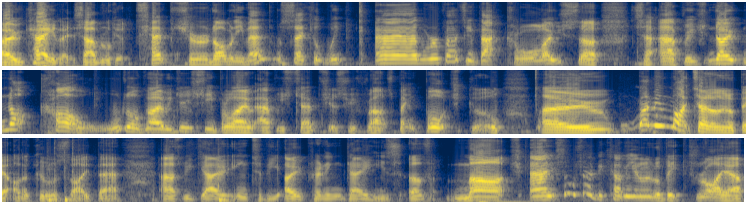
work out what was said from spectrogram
Okay, let's have a look at temperature anomaly then for the second week. And we're reverting back closer to average. No, not cold, although we do see below average temperatures through France, Spain, Portugal. Oh, I mean, might turn a little bit on the cooler side there as we go into the opening days of March. And it's also becoming a little bit drier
